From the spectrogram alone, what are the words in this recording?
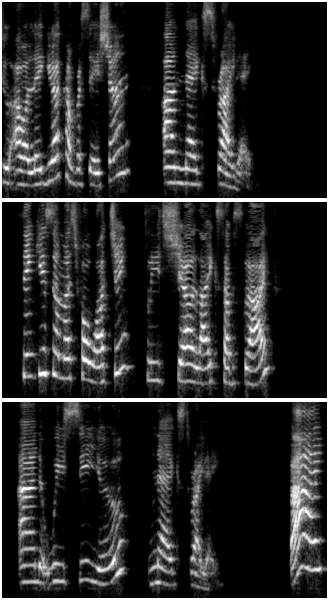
to our regular conversation on next friday. Thank you so much for watching. Please share like subscribe and we see you next friday. Bye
